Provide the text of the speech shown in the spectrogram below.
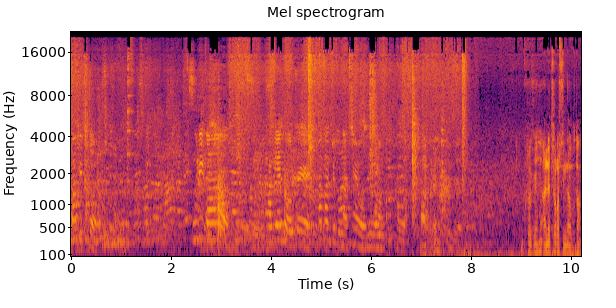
맛있어. 우리가 가게에서 어제 사가지고 아침에 먹은 거랑 좀 달라. 아 그래? 그러게 안에 들어갈 수 있나 보다.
